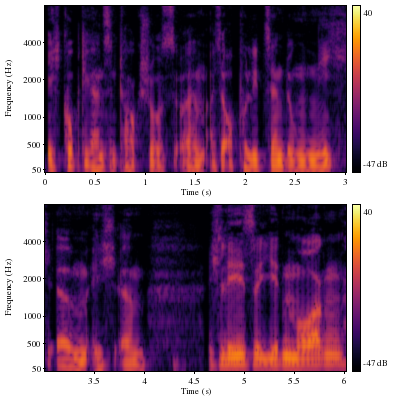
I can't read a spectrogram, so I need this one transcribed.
ich gucke die ganzen Talkshows, ähm, also auch Polizsendungen nicht. Ähm, ich, ähm, ich lese jeden Morgen.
